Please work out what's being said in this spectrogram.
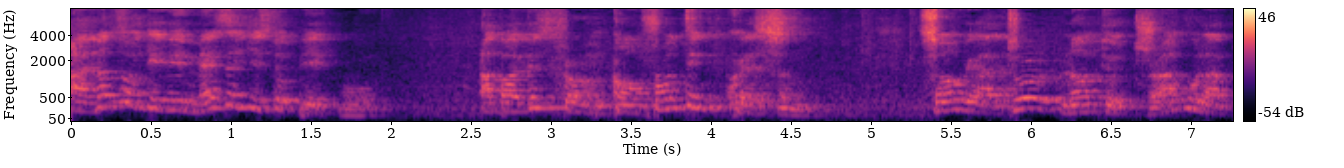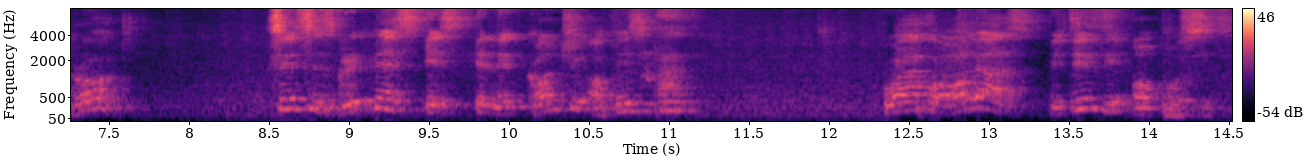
and also giving messages to people about this from confronting question Some we are told not to travel abroad, since his greatness is in the country of his birth. While for others, it is the opposite.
